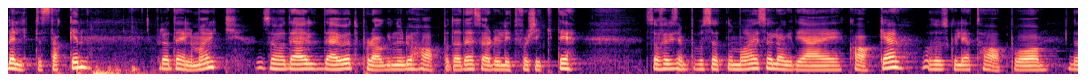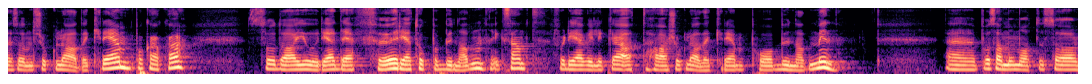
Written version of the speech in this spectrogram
Beltestakken fra Telemark. Så det er, det er, jo et plagg når du har på deg det, så er du litt forsiktig. Så f.eks. på 17. mai så lagde jeg kake, og så skulle jeg ta på det sånn sjokoladekrem på kaka. Så da gjorde jeg det før jeg tok på bunaden, ikke sant? Fordi jeg vil ikke at ha sjokoladekrem på bunaden min. Eh, på samme måte så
